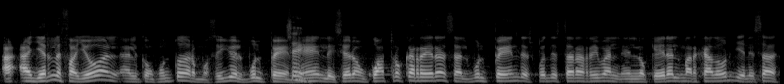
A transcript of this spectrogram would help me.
ayer le falló al, conjunto de Hermosillo el bullpen, ¿eh? le hicieron cuatro carreras al bullpen después de estar arriba en, lo que era el marcador y en esa,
